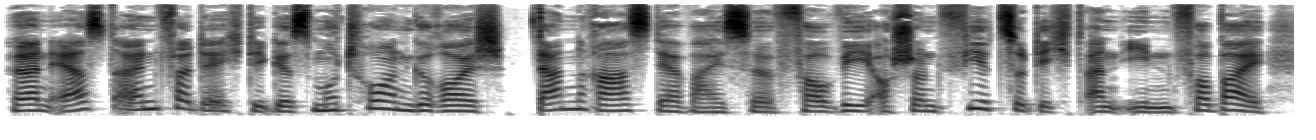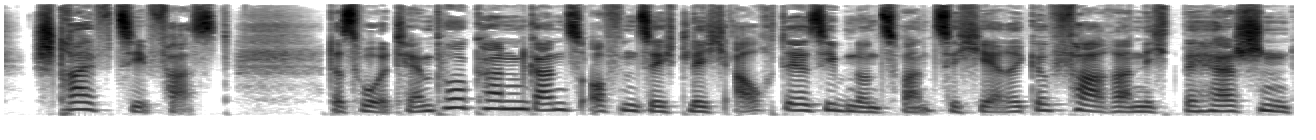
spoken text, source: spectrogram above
hören erst ein verdächtiges Motorengeräusch. Dann rast der weiße VW auch schon viel zu dicht an ihnen vorbei, streift sie fast. Das hohe Tempo kann ganz offensichtlich auch der 27-jährige Fahrer nicht beherrschen.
